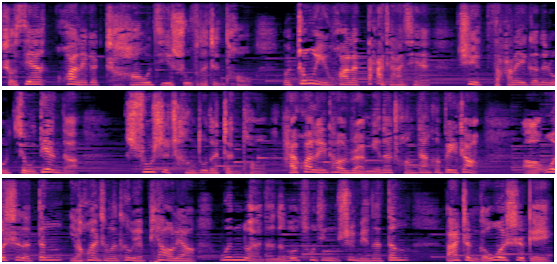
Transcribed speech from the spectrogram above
首先换了一个超级舒服的枕头，我终于花了大价钱去砸了一个那种酒店的舒适程度的枕头，还换了一套软棉的床单和被罩，呃，卧室的灯也换成了特别漂亮、温暖的，能够促进睡眠的灯，把整个卧室给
